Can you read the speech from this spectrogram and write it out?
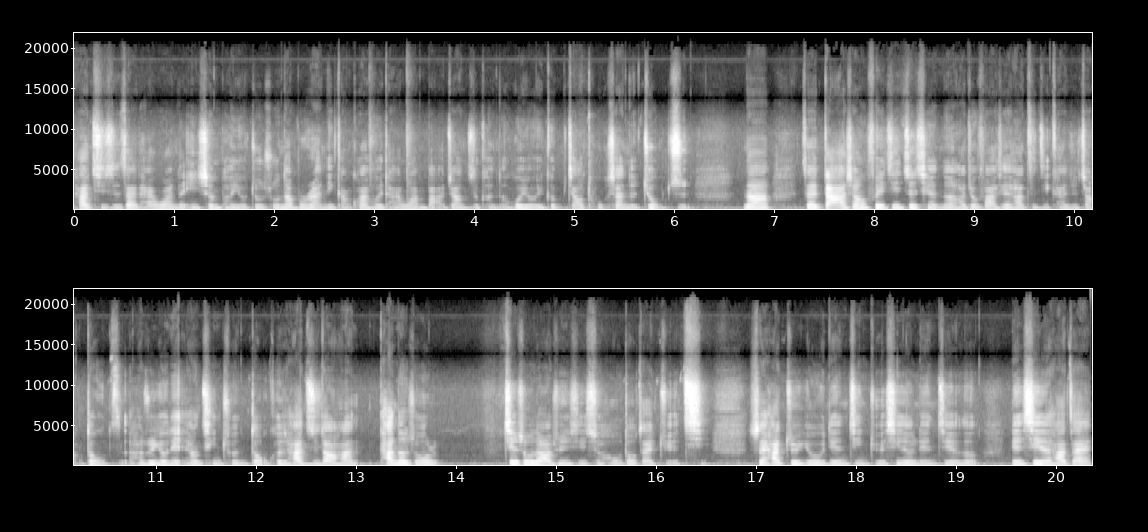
他其实在台湾的医生朋友就说：“那不然你赶快回台湾吧，这样子可能会有一个比较妥善的救治。”那在搭上飞机之前呢，他就发现他自己开始长痘子，他说有点像青春痘，可是他知道他、嗯、他那时候接收到的讯息是猴痘在崛起，所以他就有一点警觉性的连接了，联系了他在。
